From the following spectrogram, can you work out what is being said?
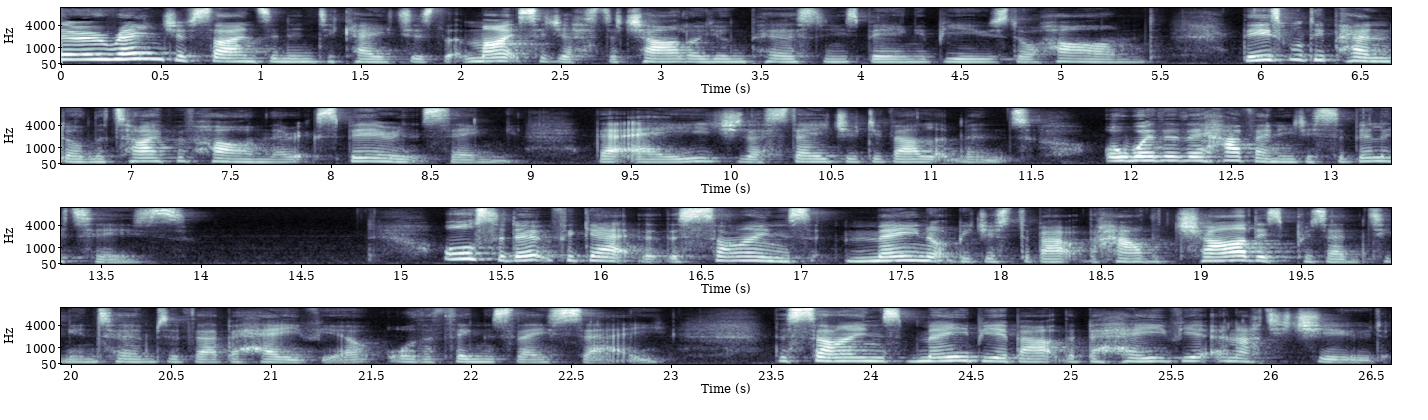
There are a range of signs and indicators that might suggest a child or young person is being abused or harmed. These will depend on the type of harm they're experiencing, their age, their stage of development, or whether they have any disabilities. Also, don't forget that the signs may not be just about how the child is presenting in terms of their behaviour or the things they say. The signs may be about the behaviour and attitude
